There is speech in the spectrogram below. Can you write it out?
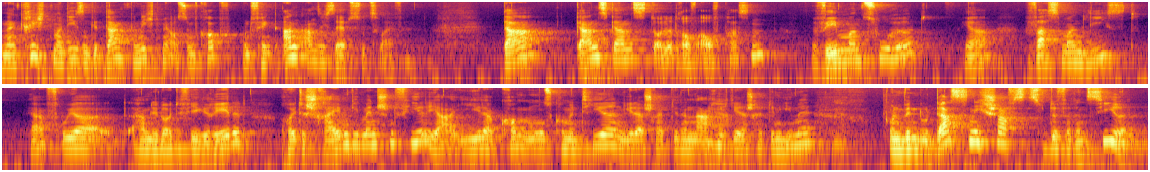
Und dann kriegt man diesen Gedanken nicht mehr aus dem Kopf und fängt an, an sich selbst zu zweifeln. Da ganz, ganz dolle drauf aufpassen, wem man zuhört, ja, was man liest. Ja, früher haben die Leute viel geredet Heute schreiben die Menschen viel, ja, jeder kommt, muss kommentieren, jeder schreibt dir eine Nachricht, ja. jeder schreibt dir eine E-Mail. Ja. Und wenn du das nicht schaffst zu differenzieren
